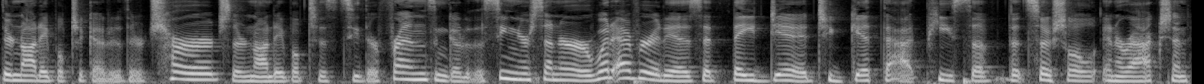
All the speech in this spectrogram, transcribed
they're not able to go to their church, they're not able to see their friends and go to the senior center or whatever it is that they did to get that piece of that social interaction,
